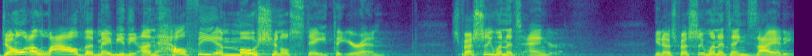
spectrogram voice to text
don't allow the maybe the unhealthy emotional state that you're in, especially when it's anger, you know, especially when it's anxiety.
